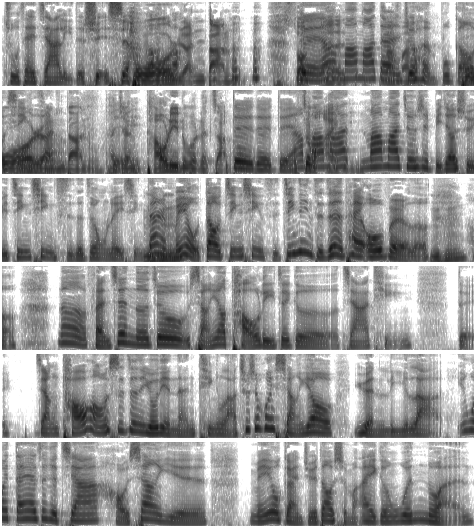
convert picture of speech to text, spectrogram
住在家里的学校，勃然大怒。对，然后妈妈当然就很不高兴，勃然大怒，他竟然逃离了我的掌。对对对，然后妈妈妈妈就是比较属于金庆子的这种类型，当然没有到金庆子，金庆子真的太 over 了。嗯哼，那反正呢，就想要逃离这个家庭。对，讲逃好像是真的有点难听啦，就是会想要远离啦，因为待在这个家好像也没有感觉到什么爱跟温暖。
